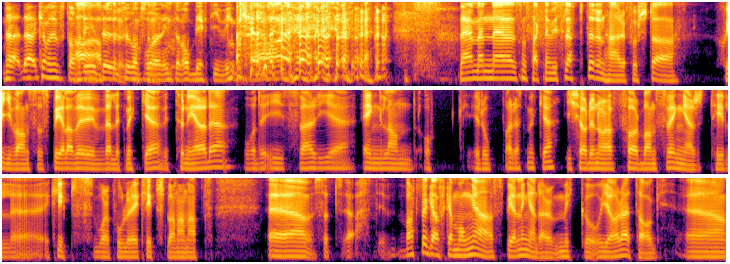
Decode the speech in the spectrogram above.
Det här, det här kan vara tufft att ta, för Ja, det är inte, absolut, så man får en, absolut. inte en objektiv vinkel. Nej men eh, som sagt, när vi släppte den här första skivan så spelade vi väldigt mycket. Vi turnerade både i Sverige, England och Europa rätt mycket. Vi körde några förbandssvängar till eh, Eclipse, våra polare Eclipse bland annat. Eh, så att, ja, det vart väl ganska många spelningar där, mycket att göra ett tag. Eh,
